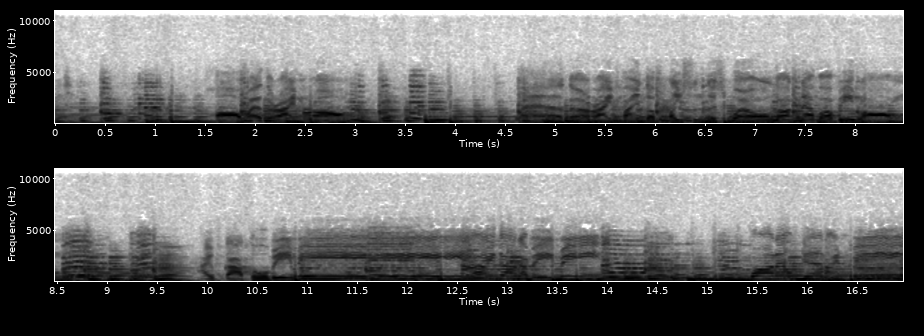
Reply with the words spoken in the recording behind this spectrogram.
or whether I'm wrong, whether I find a place in this world I'll never belong, I've got to be me. I gotta be me. What else can I be?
